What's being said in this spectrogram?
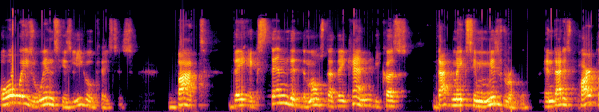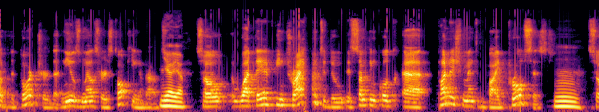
always wins his legal cases, but they extend it the most that they can because that makes him miserable. And that is part of the torture that Nils Melzer is talking about. Yeah, yeah. So what they have been trying to do is something called uh, punishment by process. Mm. So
